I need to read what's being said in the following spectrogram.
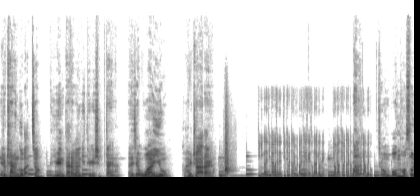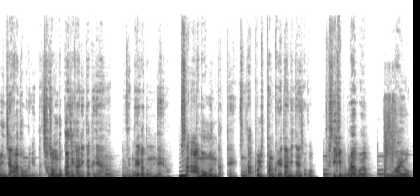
이렇게 하는 거 맞죠? 유행 따라가기 되게 쉽다 야. 나 이제 오하이오 할 줄 알아요. 아무래도 저건 뭔 헛소리인지 하나도 모르겠다. 저 정도까지 가니까 그냥, 그냥 뇌가 녹네요. 무슨 암호문 같아. 무슨 나폴리탄 괴담이냐 저거? 그래서 이게 뭐라고요? 오하요?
